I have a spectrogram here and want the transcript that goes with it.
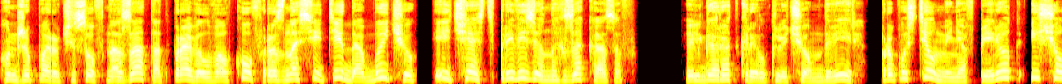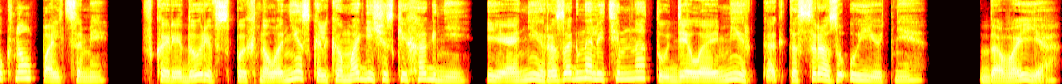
Он же пару часов назад отправил волков разносить и добычу, и часть привезенных заказов. Ильгар открыл ключом дверь, пропустил меня вперед и щелкнул пальцами. В коридоре вспыхнуло несколько магических огней, и они разогнали темноту, делая мир как-то сразу уютнее. «Давай я».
